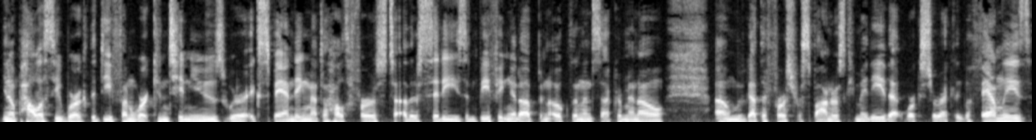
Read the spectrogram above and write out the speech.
you know policy work, the defund work continues. We're expanding mental health first to other cities and beefing it up in Oakland and Sacramento. Um, we've got the first responders committee that works directly with families.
